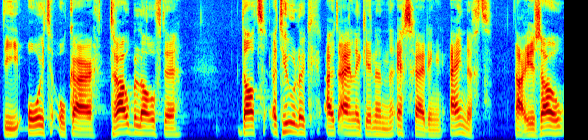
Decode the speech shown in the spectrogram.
die ooit elkaar trouw beloofden, dat het huwelijk uiteindelijk in een echtscheiding eindigt. Nou, je zou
